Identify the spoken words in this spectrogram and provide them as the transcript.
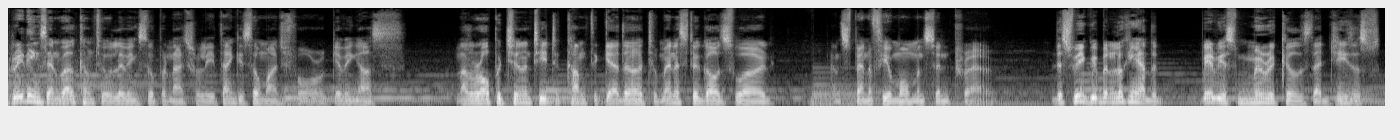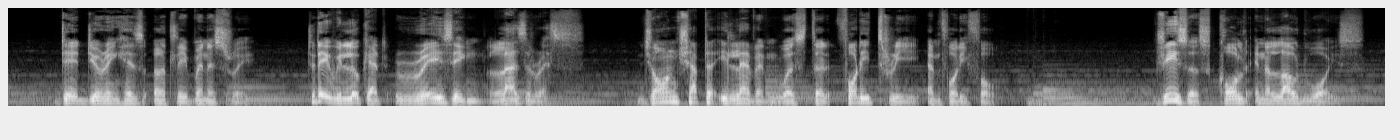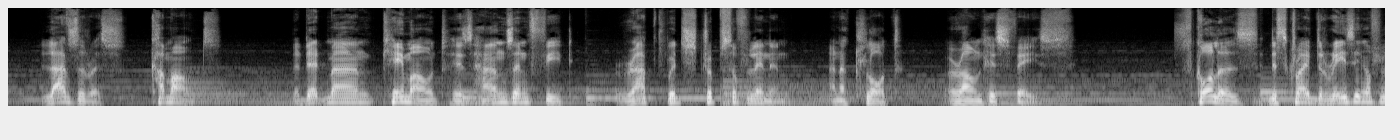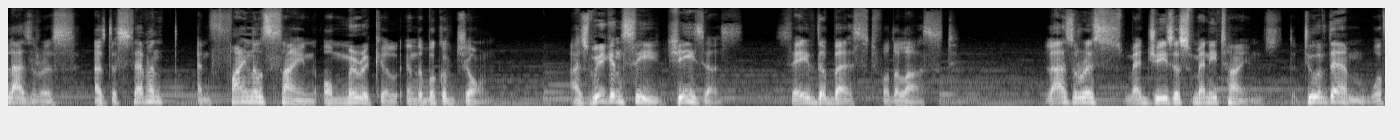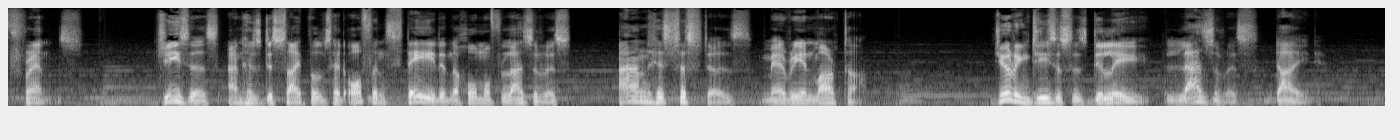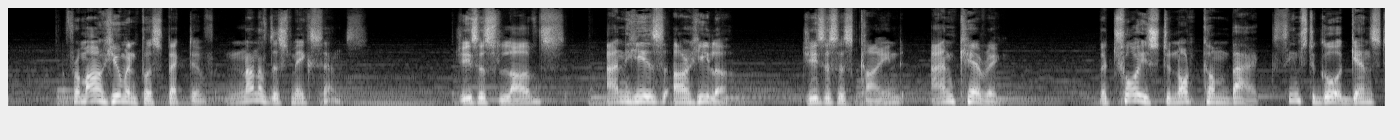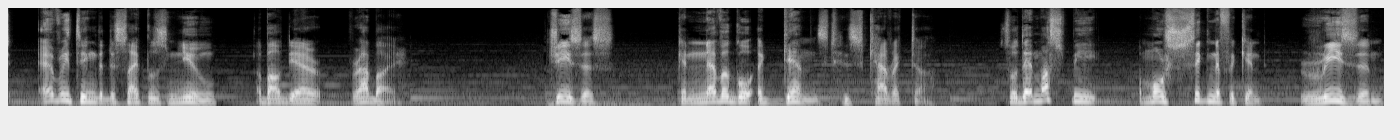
Greetings and welcome to Living Supernaturally. Thank you so much for giving us another opportunity to come together to minister God's word and spend a few moments in prayer. This week we've been looking at the various miracles that Jesus did during his earthly ministry. Today we look at raising Lazarus. John chapter 11, verse 43 and 44. Jesus called in a loud voice, Lazarus, come out. The dead man came out, his hands and feet wrapped with strips of linen and a cloth around his face. Scholars describe the raising of Lazarus as the seventh and final sign or miracle in the book of John. As we can see, Jesus saved the best for the last. Lazarus met Jesus many times. The two of them were friends. Jesus and his disciples had often stayed in the home of Lazarus and his sisters, Mary and Martha. During Jesus' delay, Lazarus died. From our human perspective, none of this makes sense. Jesus loves and he is our healer. Jesus is kind and caring. The choice to not come back seems to go against everything the disciples knew about their rabbi. Jesus can never go against his character. So there must be a more significant reason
